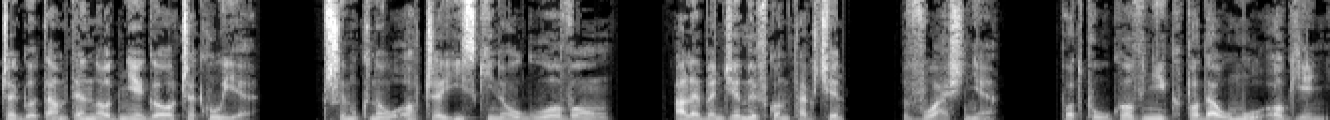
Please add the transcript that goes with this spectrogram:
czego tamten od niego oczekuje. Przymknął oczy i skinął głową. Ale będziemy w kontakcie? Właśnie. Podpułkownik podał mu ogień.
